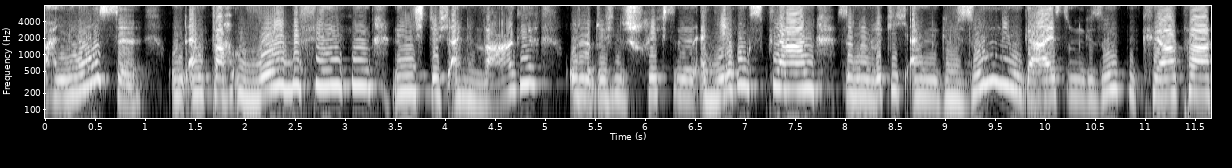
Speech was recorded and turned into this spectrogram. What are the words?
Balance und einfach Wohlbefinden, nicht durch eine Waage oder durch einen strikten Ernährungsplan, sondern wirklich einen gesunden Geist und einen gesunden Körper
